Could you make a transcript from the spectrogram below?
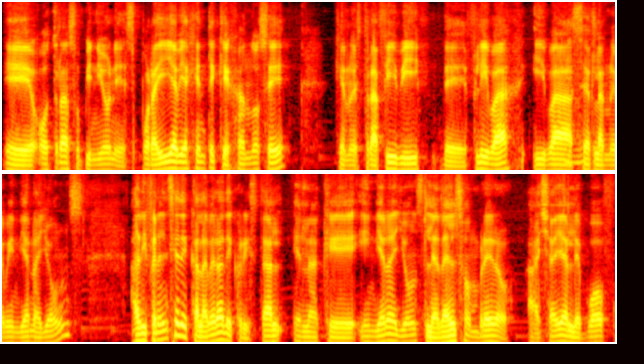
eh, otras opiniones, por ahí había gente quejándose que nuestra Phoebe de Fleabag iba a ser la nueva Indiana Jones. A diferencia de Calavera de Cristal, en la que Indiana Jones le da el sombrero a Shia LeBoff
